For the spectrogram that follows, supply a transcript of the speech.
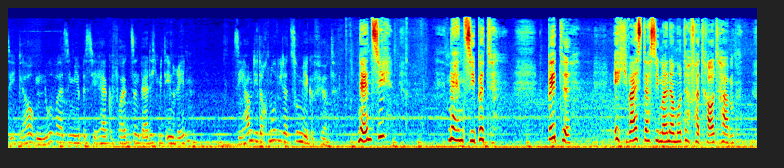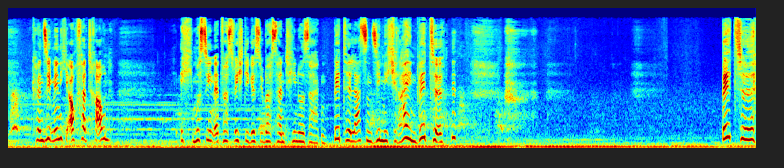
Sie glauben, nur weil Sie mir bis hierher gefolgt sind, werde ich mit Ihnen reden? Sie haben die doch nur wieder zu mir geführt. Nancy? Nancy, bitte. Bitte. Ich weiß, dass Sie meiner Mutter vertraut haben. Können Sie mir nicht auch vertrauen? Ich muss Ihnen etwas Wichtiges über Santino sagen. Bitte lassen Sie mich rein, bitte. Bitte.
